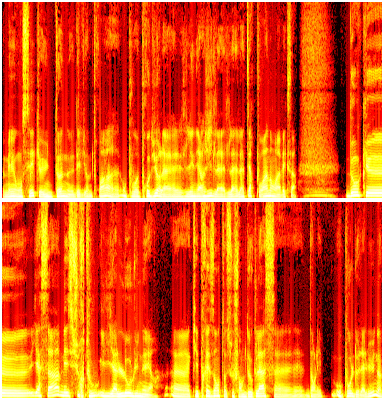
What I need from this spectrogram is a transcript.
mais on sait qu'une tonne d'hélium 3, euh, on pourrait produire l'énergie de, de la Terre pour un an avec ça. Donc euh, il y a ça, mais surtout il y a l'eau lunaire euh, qui est présente sous forme de glace euh, dans les au pôle de la Lune,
